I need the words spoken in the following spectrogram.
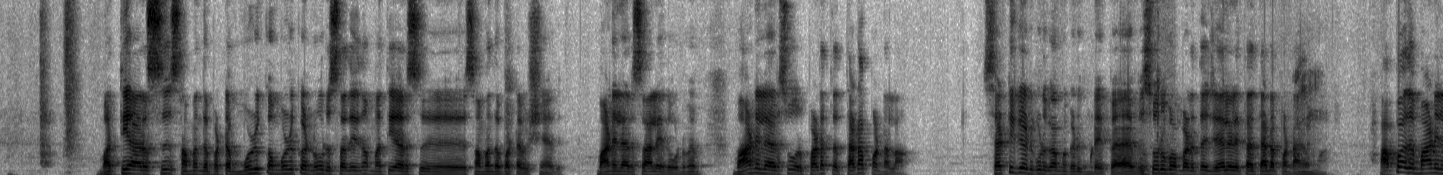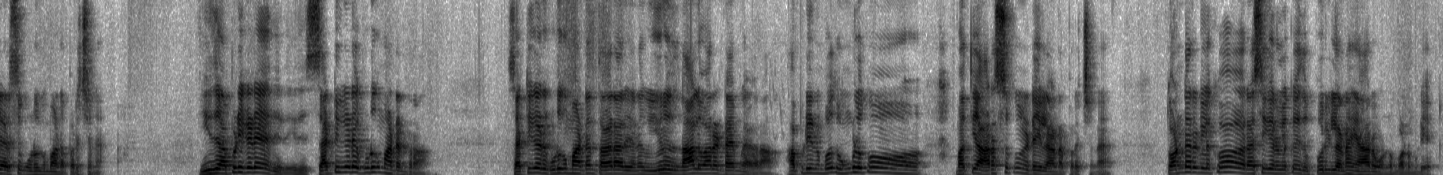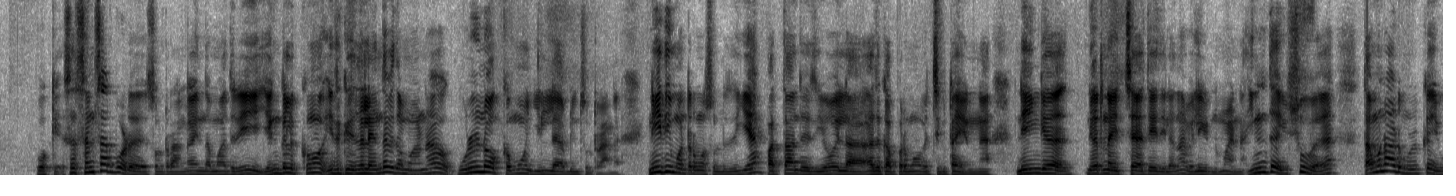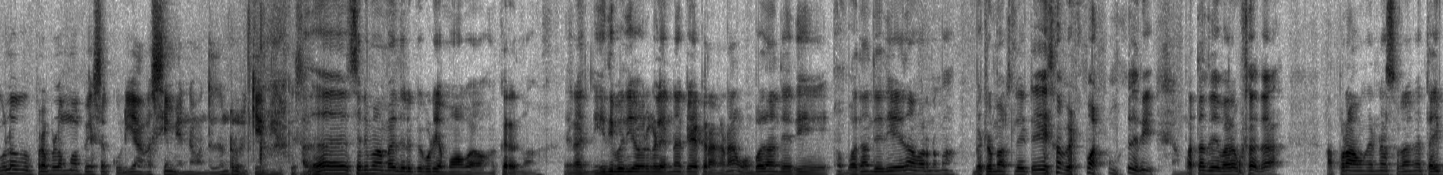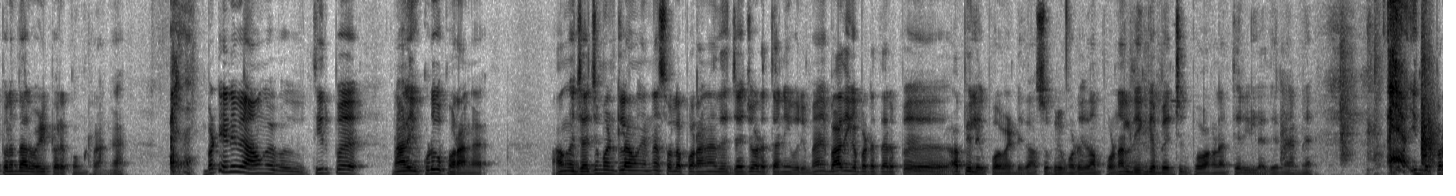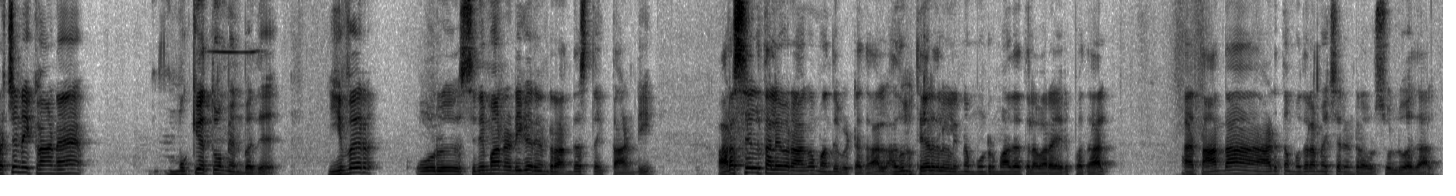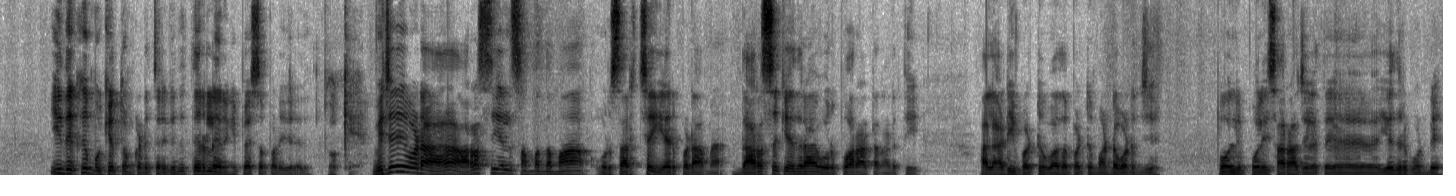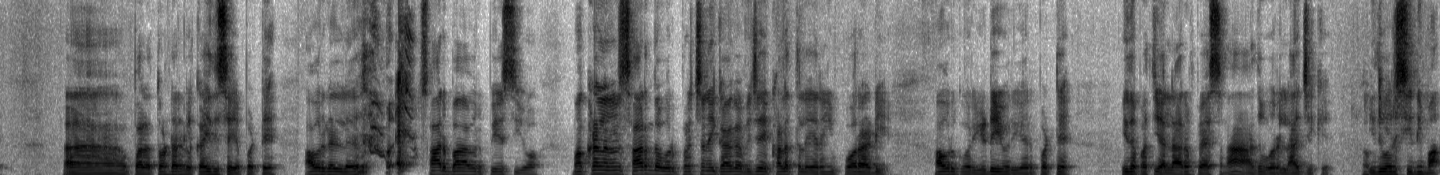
மத்திய அரசு சம்மந்தப்பட்ட முழுக்க முழுக்க நூறு சதவீதம் மத்திய அரசு சம்மந்தப்பட்ட விஷயம் அது. மாநில அரசால் இது ஒன்றுமே மாநில அரசு ஒரு படத்தை தடை பண்ணலாம். சர்டிஃபிகேட் கொடுக்காம கெடுக்க முடியாது. இப்போ விஸ்வரூபம் படத்தை ஜெயலலிதா தடை பண்ணாங்க. அப்போ அது மாநில அரசுக்கு உனக்குமான பிரச்சனை. இது அப்படி கிடையாது. இது இது சர்டிஃபிகேட்டை கொடுக்க மாட்டேன்றான். சர்டிஃபிகேட் கொடுக்க மாட்டேன்னு தகராறு. எனக்கு இருபது நாலு வாரம் டைம் கேட்குறான் அப்படின்னும் போது உங்களுக்கும் மத்திய அரசுக்கும் இடையிலான பிரச்சனை. தொண்டர்களுக்கோ ரசிகர்களுக்கோ இது புரியலன்னா யாரும் ஒன்றும் பண்ண முடியாது. ஓகே சார் சென்சார் போர்டு சொல்கிறாங்க இந்த மாதிரி எங்களுக்கும் இதுக்கு இதில் எந்த விதமான உள்நோக்கமும் இல்லை அப்படின்னு சொல்கிறாங்க நீதிமன்றமும் சொல்லுது ஏன் பத்தாம் தேதியோ இல்லை அதுக்கப்புறமோ வச்சுக்கிட்டா என்ன? நீங்கள் நிர்ணயித்த தேதியில் தான் வெளியிடணுமா என்ன? இந்த இஷ்யூவை தமிழ்நாடு முழுக்க இவ்வளவு பிரபலமாக பேசக்கூடிய அவசியம் என்ன வந்ததுன்ற ஒரு கேள்வி இருக்குது சார் அது சினிமா மீது இருக்கக்கூடிய மோகம் அக்கறை தான். ஏன்னா நீதிபதி அவர்கள் என்ன கேட்குறாங்கன்னா ஒன்பதாம் தேதி ஒன்பதாம் தேதியே தான் வரணுமா? பெட்டர் மார்க்ஸ் லேட்டே தான் வேணுமான மாதிரி. பத்தாம் தேதி வரக்கூடாதா? அப்புறம் அவங்க என்ன சொல்கிறாங்க தை பிறந்தால் வழி பிறக்கும்ன்றாங்க. பட் எனிவே அவங்க தீர்ப்பு நாளைக்கு கொடுக்க போகிறாங்க அவங்க ஜட்ஜ்மெண்ட்டில் அவங்க என்ன சொல்ல போகிறாங்க அது ஜட்ஜோட தனி உரிமை. பாதிக்கப்பட்ட தரப்பு அப்பீலுக்கு போக வேண்டியதான் சுப்ரீம் கோர்ட்டுக்கு தான் போனால் அது இங்கே பெஞ்சுக்கு போவாங்களான்னு தெரியல அது என்னென்னு. இந்த பிரச்சனைக்கான முக்கியத்துவம் என்பது இவர் ஒரு சினிமா நடிகர் என்ற அந்தஸ்தை தாண்டி அரசியல் தலைவராக வந்து விட்டதால் அதுவும் தேர்தல்கள் இன்னும் மூன்று மாதத்தில் வர இருப்பதால் தான் தான் அடுத்த முதலமைச்சர் என்று அவர் சொல்லுவதால் இதுக்கு முக்கியத்துவம் கிடைத்திருக்குது தெருவில் இறங்கி பேசப்படுகிறது. ஓகே. விஜயோட அரசியல் சம்பந்தமாக ஒரு சர்ச்சை ஏற்படாமல் இந்த அரசுக்கு எதிராக ஒரு போராட்டம் நடத்தி அதில் அடிபட்டு உதப்பட்டு மண்டை உடஞ்சி போலி போலீஸ் அராஜகத்தை எதிர்கொண்டு பல தொண்டர்கள் கைது செய்யப்பட்டு அவர்கள் சார்பாக அவர் பேசியோ மக்கள் சார்ந்த ஒரு பிரச்சனைக்காக விஜய் களத்தில் இறங்கி போராடி அவருக்கு ஒரு இடையூறு ஏற்பட்டு இதை பற்றி எல்லாரும் பேசினா அது ஒரு லாஜிக்கு இது ஒரு சினிமா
